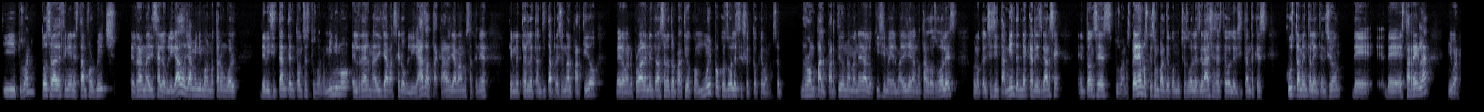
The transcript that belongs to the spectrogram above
Y pues bueno, todo se va a definir en Stamford Bridge. El Real Madrid sale obligado, ya mínimo anotar un gol de visitante, entonces pues bueno, mínimo el Real Madrid ya va a ser obligado a atacar, ya vamos a tener que meterle tantita presión al partido, pero bueno, probablemente va a ser otro partido con muy pocos goles, excepto que bueno, se rompa el partido de una manera loquísima y el Madrid llega a anotar dos goles con lo que el Chelsea también tendría que arriesgarse. Entonces, pues bueno, esperemos que sea un partido con muchos goles gracias a este gol de visitante, que es justamente la intención de, esta regla. Y bueno,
